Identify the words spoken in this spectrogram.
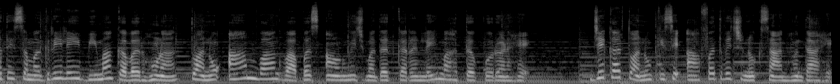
ਅਤੇ ਸਮੱਗਰੀ ਲਈ ਬੀਮਾ ਕਵਰ ਹੋਣਾ ਤੁਹਾਨੂੰ ਆਮ ਵਾਂਗ ਵਾਪਸ ਆਉਣ ਵਿੱਚ ਮਦਦ ਕਰਨ ਲਈ ਮਹੱਤਵਪੂਰਨ ਹੈ। ਜੇਕਰ ਤੁਹਾਨੂੰ ਕਿਸੇ ਆਫਤ ਵਿੱਚ ਨੁਕਸਾਨ ਹੁੰਦਾ ਹੈ,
